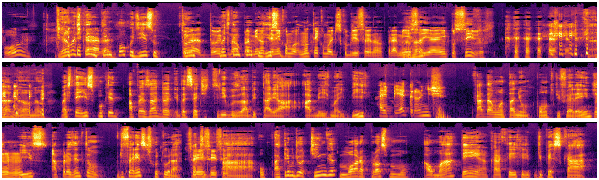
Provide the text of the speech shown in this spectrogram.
Pô, Não, mas tem, Cara. tem um pouco disso. tu Tem- é doido. mas tem Não, um pra mim não tem disso. nem como, não tem como eu descobrir isso aí, não. Pra mim isso aí é impossível. Ah, não, não. Mas tem isso porque, apesar da- das sete tribos habitarem a, a mesma Ibi, A IB é grande. cada uma tá em um ponto diferente Uhum. e isso apresentam diferenças culturais. Sim, a, sim, sim. A, a tribo de Otinga mora próximo ao mar, tem a característica de, de pescar,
